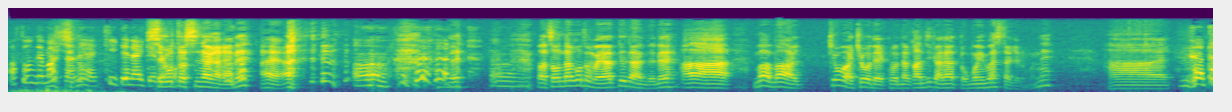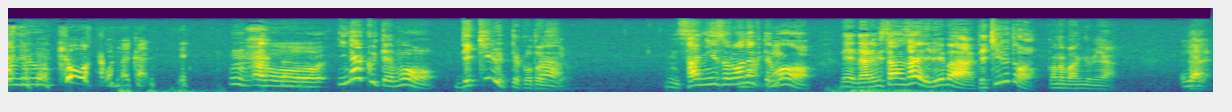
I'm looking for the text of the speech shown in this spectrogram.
あ、遊んでましたね。聞いてないけど。仕事しながらね。はい。うん。ね。うん。まあ、そんなこともやってたんでね。ああ、まあまあ、今日は今日でこんな感じかなと思いましたけどもね。はなんかその今日はこんな感じで。い。うん、あのいなくても、できるってことですよ。うん、3人揃わなくても、ね、なるみさんさえいればできると、この番組は。いやはい、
